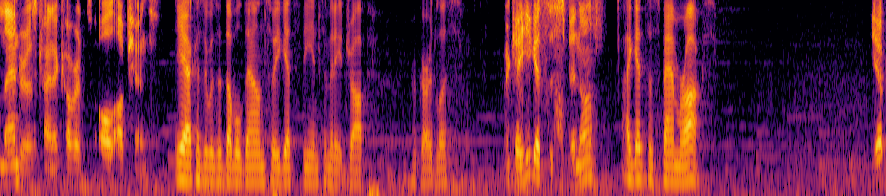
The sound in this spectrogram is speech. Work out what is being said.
Landros kind of covered all options. yeah, because it was a double down, so he gets the intimidate drop, regardless. Okay, he gets the spin off. I get to spam rocks, Yep,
